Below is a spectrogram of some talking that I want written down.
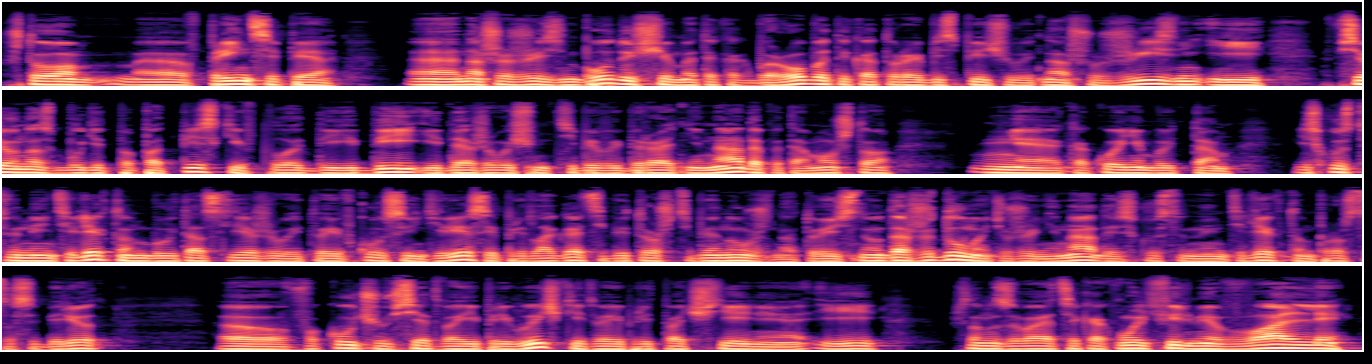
что, э, в принципе, э, наша жизнь в будущем — это как бы роботы, которые обеспечивают нашу жизнь, и все у нас будет по подписке, вплоть до еды, и даже, в общем, тебе выбирать не надо, потому что э, какой-нибудь там искусственный интеллект, он будет отслеживать твои вкусы и интересы и предлагать тебе то, что тебе нужно. То есть, ну, даже думать уже не надо, искусственный интеллект, он просто соберет э, в кучу все твои привычки, твои предпочтения, и, что называется, как в мультфильме «Валли»,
